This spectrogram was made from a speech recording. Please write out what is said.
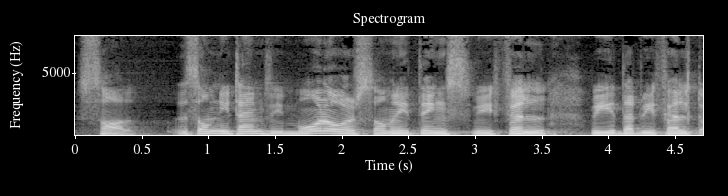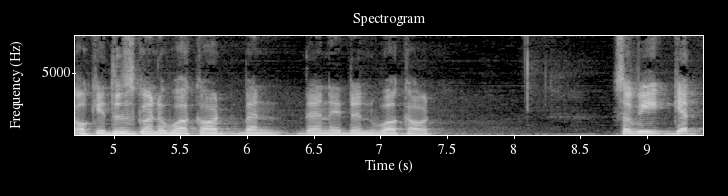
Saul? So many times we mourn over so many things we feel we that we felt okay this is going to work out, but then it didn't work out. So we get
